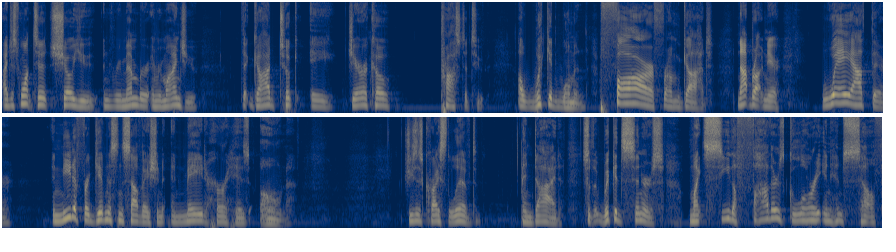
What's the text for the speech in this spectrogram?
I just want to show you and remember and remind you that God took a Jericho prostitute, a wicked woman, far from God, not brought near, way out there in need of forgiveness and salvation and made her his own. Jesus Christ lived and died so that wicked sinners might see the Father's glory in himself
